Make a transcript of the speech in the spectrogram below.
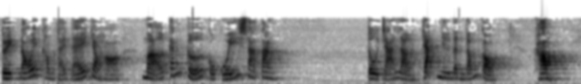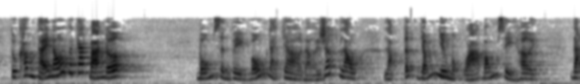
Tuyệt đối không thể để cho họ mở cánh cửa của quỷ sa tăng. Tôi trả lời chắc như đinh đóng cột. Không, tôi không thể nói với các bạn được. Bốn sinh viên vốn đã chờ đợi rất lâu Lập tức giống như một quả bóng xì hơi. Đặc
